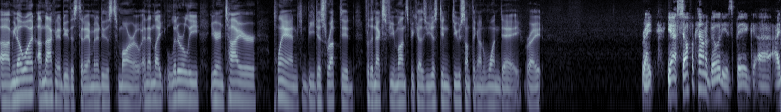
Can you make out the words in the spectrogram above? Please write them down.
um, you know what? I'm not going to do this today. I'm going to do this tomorrow. And then, like, literally, your entire plan can be disrupted for the next few months because you just didn't do something on one day, right? Right. Yeah. Self accountability is big. Uh, I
